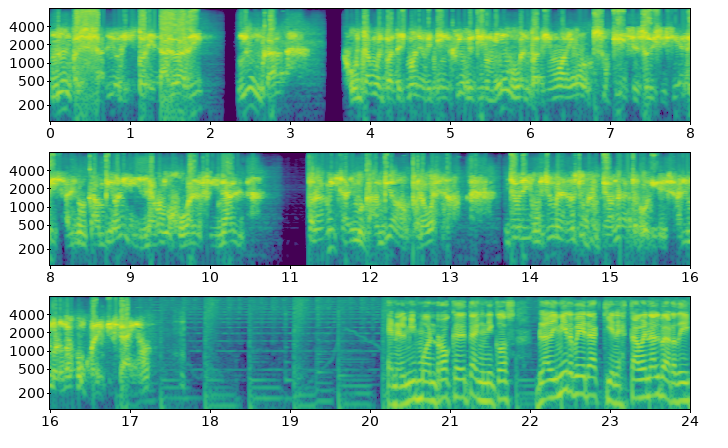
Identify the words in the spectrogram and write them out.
nunca se salió la historia de Alvar, nunca juntamos el patrimonio que tiene el club, que tiene un muy buen patrimonio, su 15, su 17 y salimos campeón y le vamos a jugar al final. Para mí salimos campeón, pero bueno, yo digo, yo me anoto un campeonato porque salimos los dos con 46, ¿no? En el mismo enroque de técnicos, Vladimir Vera, quien estaba en Alberdi,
